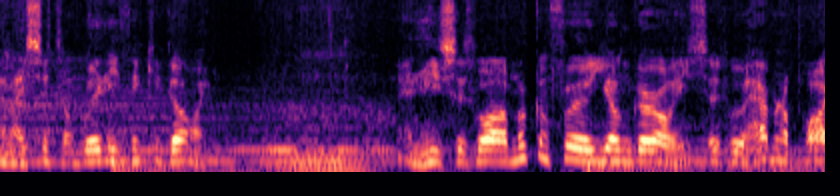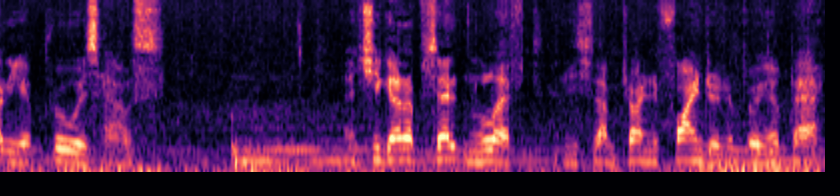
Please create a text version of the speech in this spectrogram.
And I said to him, Where do you think you're going? He says, Well, I'm looking for a young girl. He says, We were having a party at Brewer's house. And she got upset and left. And he said, I'm trying to find her to bring her back.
